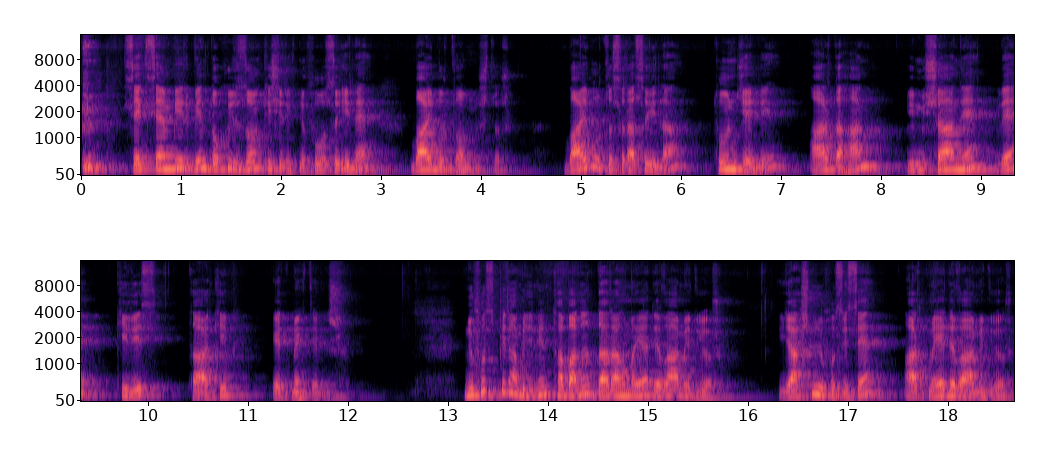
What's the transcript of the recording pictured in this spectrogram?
81.910 kişilik nüfusu ile Bayburt olmuştur. Bayburt'u sırasıyla Tunceli, Ardahan, Gümüşhane ve Kilis takip etmektedir. Nüfus piramidinin tabanı daralmaya devam ediyor. Yaşlı nüfus ise artmaya devam ediyor.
